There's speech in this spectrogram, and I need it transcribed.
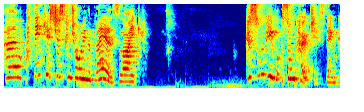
Um, I think it's just controlling the players. Like, because some people, some coaches think,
